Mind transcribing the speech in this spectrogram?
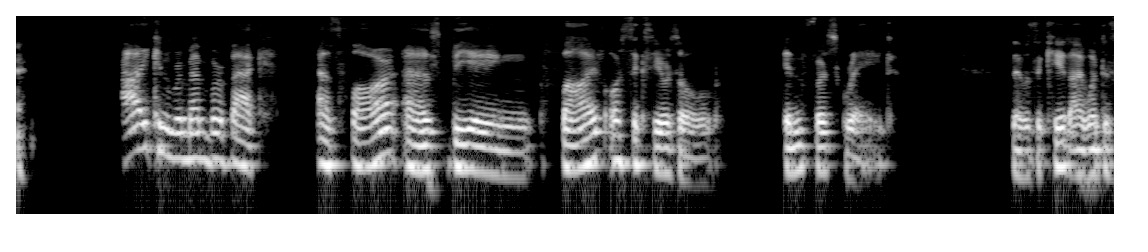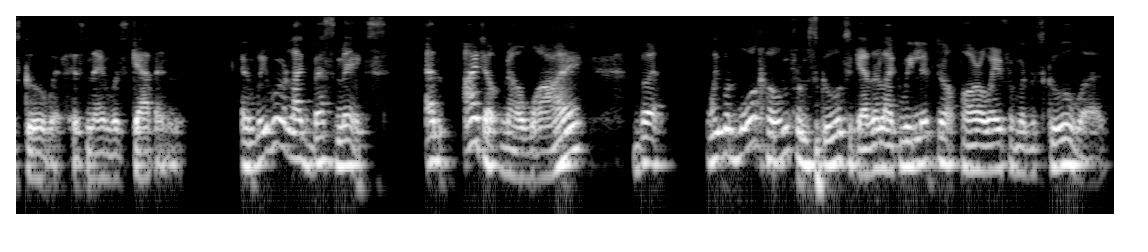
I I can remember back as far as being five or six years old in first grade. There was a kid I went to school with. His name was Gavin. And we were like best mates. And I don't know why, but we would walk home from school together. Like we lived not far away from where the school was.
